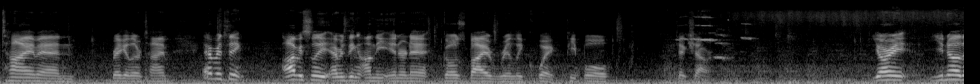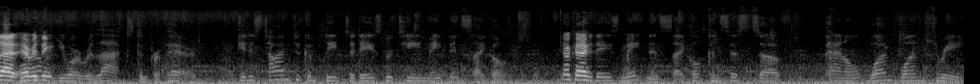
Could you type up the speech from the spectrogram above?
time and regular time, everything, obviously everything on the internet goes by really quick. People take shower. You already, you know that everything, that you are relaxed and prepared, it is time to complete today's routine maintenance cycle. okay, Today's maintenance cycle consists of panel 113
